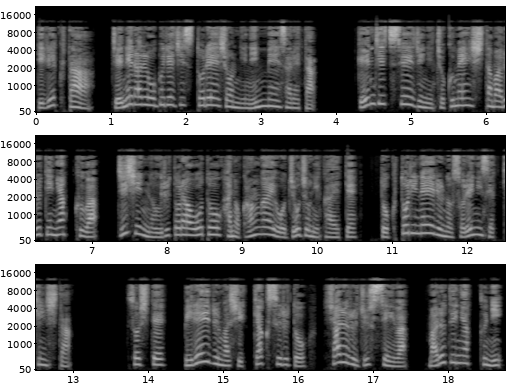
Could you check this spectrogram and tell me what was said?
ディレクター、ジェネラル・オブ・レジストレーションに任命された。現実政治に直面したマルティニャックは、自身のウルトラ応答派の考えを徐々に変えて、ドクトリネールのそれに接近した。そして、ビレイルが失脚すると、シャルル10世は、マルティニャックに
